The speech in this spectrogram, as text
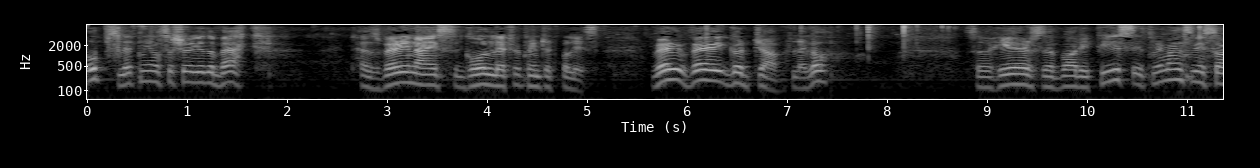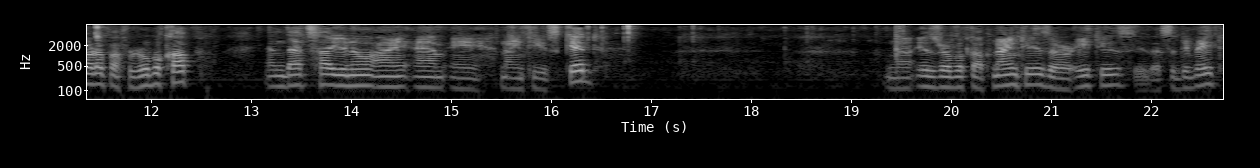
oops, let me also show you the back has very nice gold letter printed police. Very very good job lego. So here's the body piece. It reminds me sort of of robocop and that's how you know i am a 90s kid. Now is robocop 90s or 80s that's a debate.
